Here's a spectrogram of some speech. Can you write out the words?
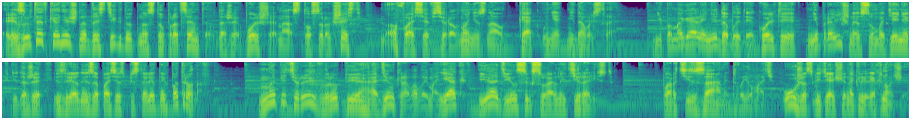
Результат, конечно, достигнут на 100%, даже больше, на 146, но Фася все равно не знал, как унять недовольство. Не помогали ни добытые кольты, ни проличная сумма денег, ни даже изрядный запасец пистолетных патронов. На пятерых в группе один кровавый маньяк и один сексуальный террорист. Партизаны, твою мать! Ужас, летящий на крыльях ночи!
